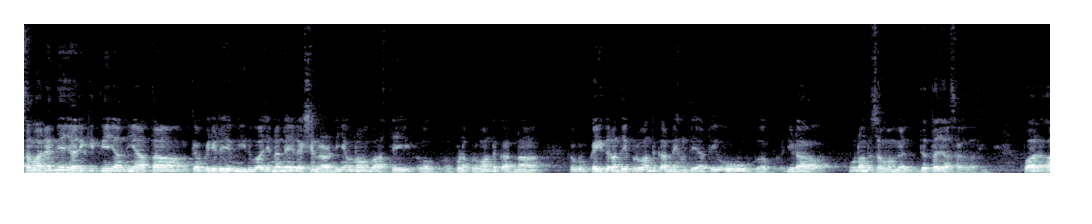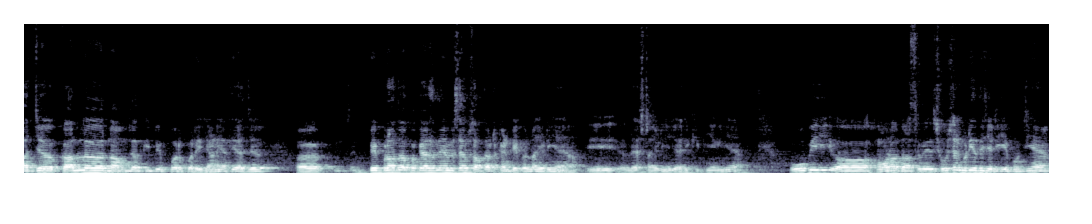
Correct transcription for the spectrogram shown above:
ਸਮਾਂ ਰਹਿੰਦੀਆਂ ਜਾਰੀ ਕੀਤੀਆਂ ਜਾਂਦੀਆਂ ਤਾਂ ਕਿਉਂਕਿ ਜਿਹੜੇ ਉਮੀਦਵਾਰ ਜਿਨ੍ਹਾਂ ਨੇ ਇਲੈਕਸ਼ਨ ਲੜਨੀ ਆ ਉਹਨਾਂ ਵਾਸਤੇ ਆਪਣਾ ਪ੍ਰਬੰਧ ਕਰਨਾ, ਕਿਉਂਕਿ ਕਈ ਤਰ੍ਹਾਂ ਦੇ ਪ੍ਰਬੰਧ ਕਰਨੇ ਹੁੰਦੇ ਆ ਤੇ ਉਹ ਜਿਹੜਾ ਉਹਨਾਂ ਨੂੰ ਸਮਾਂ ਮਿਲ, ਦਿੱਤਾ ਜਾ ਸਕਦਾ ਸੀ। ਪਰ ਅੱਜ ਕੱਲ ਨਾਮਜ਼ਦਗੀ ਪੇਪਰ ਭਰੇ ਜਾਣੇ ਆ ਤੇ ਅੱਜ ਪੇਪਰਾਂ ਤੋਂ ਆਪਾਂ ਕਹਿ ਸਕਦੇ ਹਾਂ ਵੀ ਸਿਰਫ 7-8 ਘੰਟੇ ਪਹਿਲਾਂ ਜਿਹੜੀਆਂ ਆ, ਇਹ ਲਿਸਟਾਂ ਜਿਹੜੀਆਂ ਜਾਰੀ ਕੀਤੀਆਂ ਗਈਆਂ ਆ। ਉਹ ਵੀ ਹੁਣ 10 ਵਜੇ ਸੋਸ਼ਲ ਮੀਡੀਆ ਦੇ ਜ਼ਰੀਏ ਪਹੁੰਚੀਆਂ ਆ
